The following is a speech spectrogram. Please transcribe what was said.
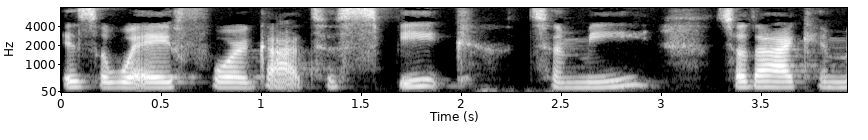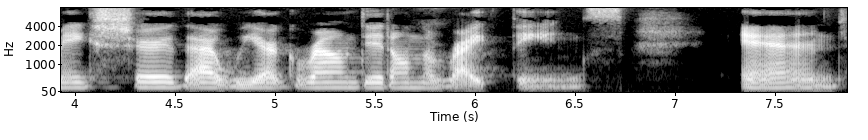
is a way for God to speak to me so that I can make sure that we are grounded on the right things and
